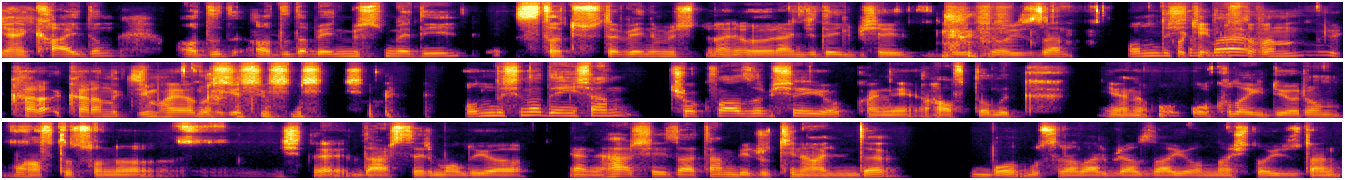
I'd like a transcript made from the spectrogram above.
yani kaydın adı adı da benim üstüme değil, statüs de benim üstüme. Hani öğrenci değil bir şey değil. O yüzden onun dışında Okey Mustafa'nın kara- karanlık cim hayatını geçip Onun dışında değişen çok fazla bir şey yok. Hani haftalık yani okula gidiyorum. Hafta sonu işte derslerim oluyor. Yani her şey zaten bir rutin halinde. Bu, bu sıralar biraz daha yoğunlaştı. O yüzden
